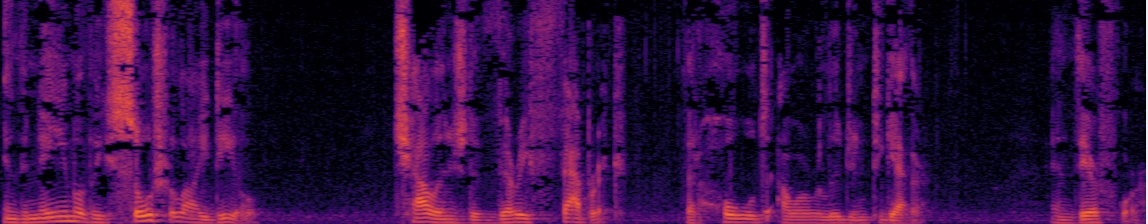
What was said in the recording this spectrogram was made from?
in the name of a social ideal, challenged the very fabric that holds our religion together. And therefore,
